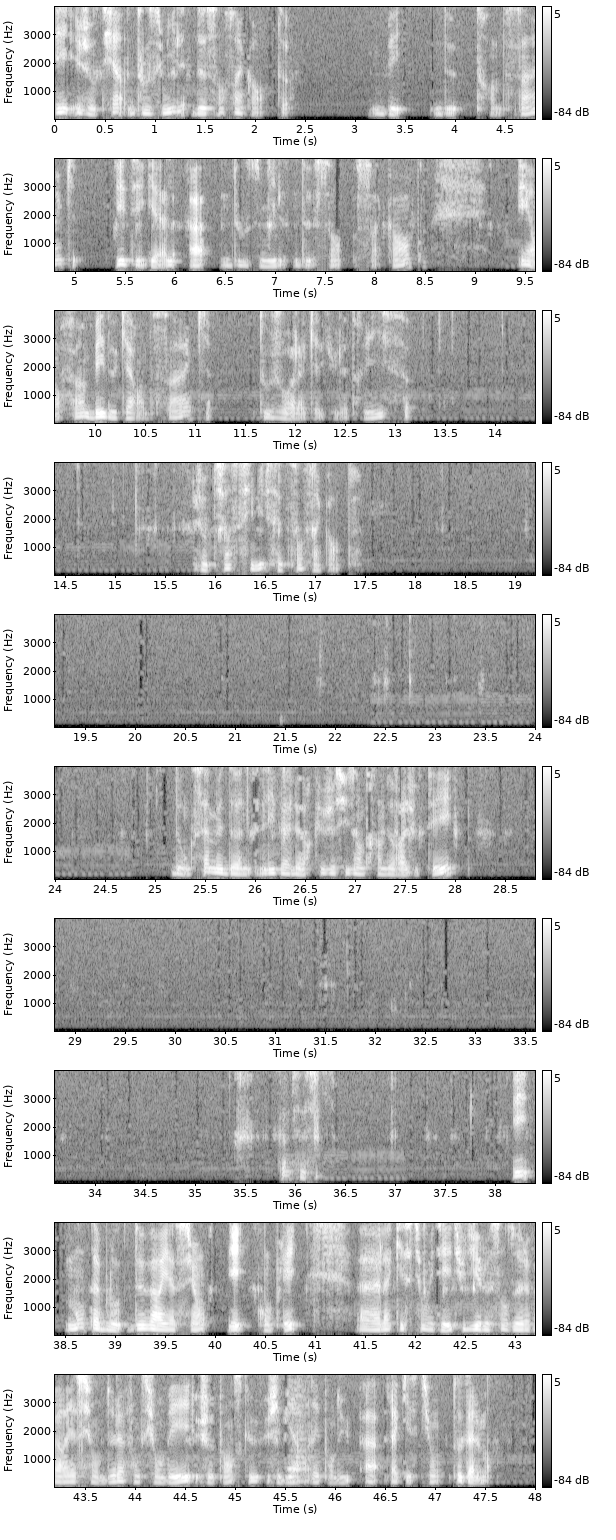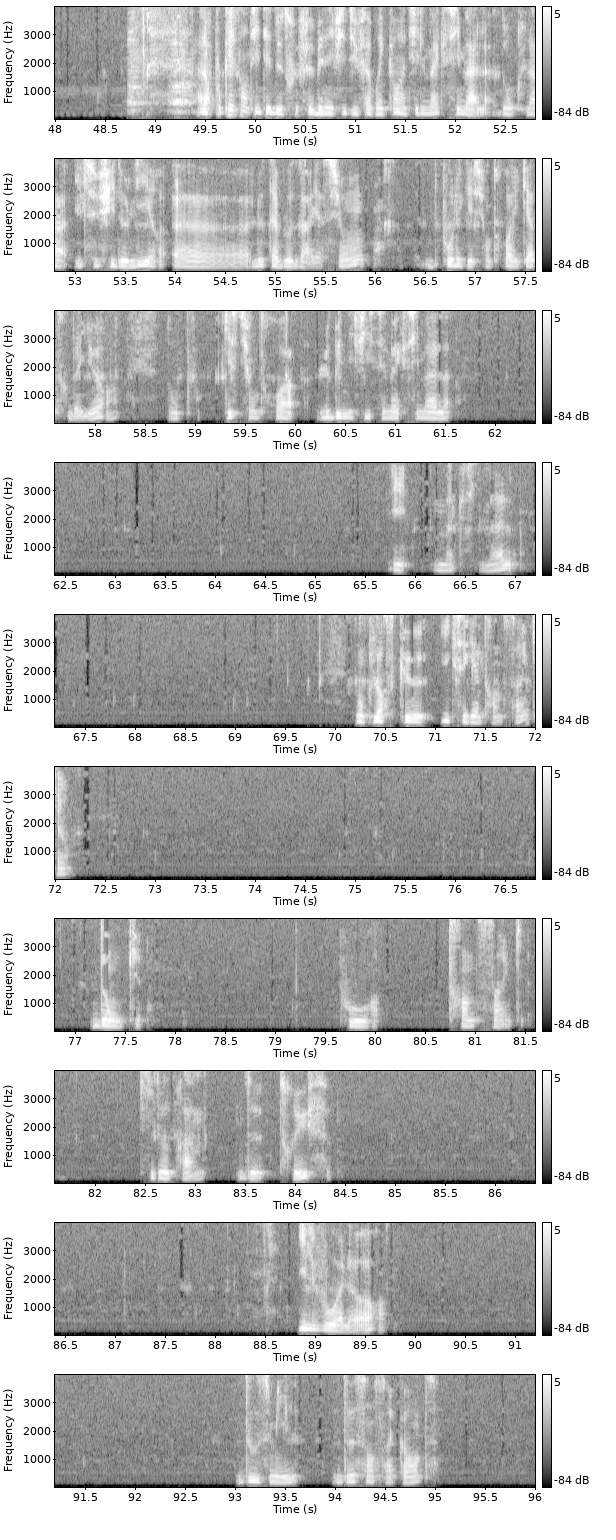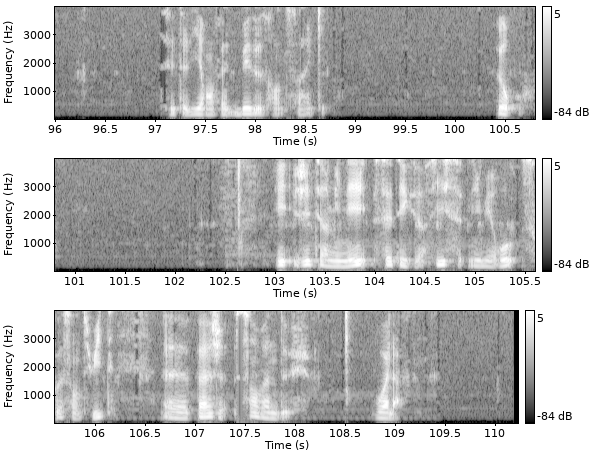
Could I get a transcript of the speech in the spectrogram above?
et j'obtiens 12 250. B de 35 est égal à 12 250. Et enfin, B de 45, toujours à la calculatrice, j'obtiens 6750. Donc ça me donne les valeurs que je suis en train de rajouter. Comme ceci. et mon tableau de variation est complet. Euh, la question était étudier le sens de la variation de la fonction b. Je pense que j'ai bien répondu à la question totalement. Alors pour quelle quantité de truffes le bénéfice du fabricant est-il maximal? Donc là, il suffit de lire euh, le tableau de variation, pour les questions 3 et 4 d'ailleurs. Donc question 3, le bénéfice est maximal et maximal. Donc lorsque x égale 35, donc pour 35 kg de truffes, il vaut alors 12 250, c'est-à-dire en fait B de 35 euros. Et j'ai terminé cet exercice numéro 68, euh, page 122. Voilà.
